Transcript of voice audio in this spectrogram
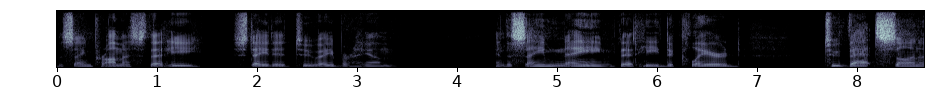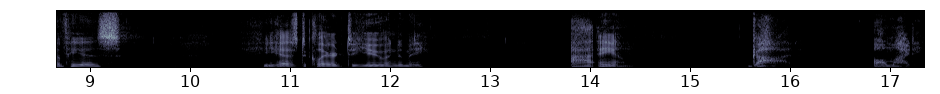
The same promise that he stated to Abraham and the same name that he declared to that son of his, he has declared to you and to me. I am God Almighty.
